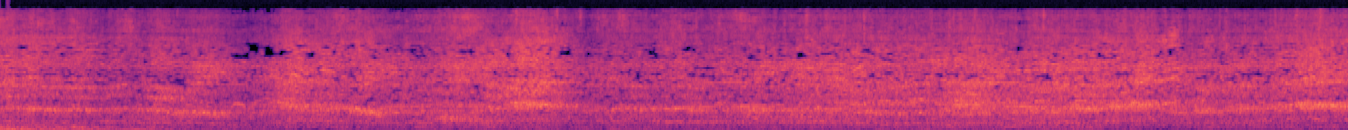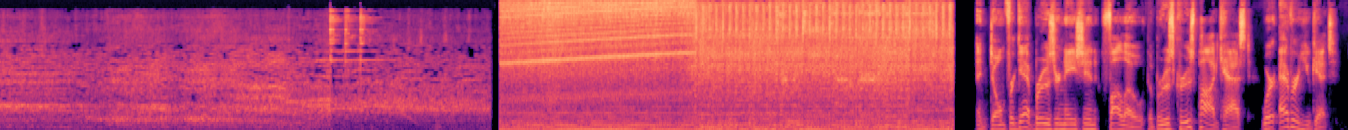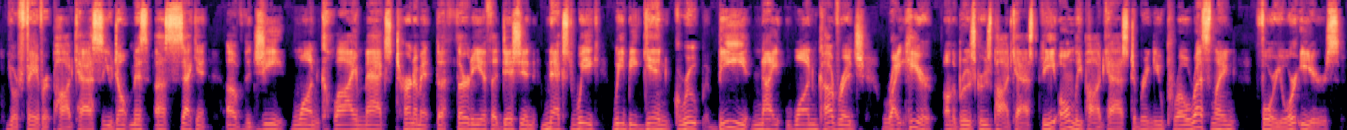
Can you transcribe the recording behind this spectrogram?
And don't forget, Bruiser Nation, follow the Bruise Cruise podcast wherever you get your favorite podcast so you don't miss a second of the G1 Climax Tournament, the 30th edition. Next week, we begin Group B Night 1 coverage right here on the Bruise Cruise podcast, the only podcast to bring you pro wrestling for your ears.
